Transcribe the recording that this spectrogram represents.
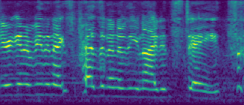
You're going to be the next president of the United States.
